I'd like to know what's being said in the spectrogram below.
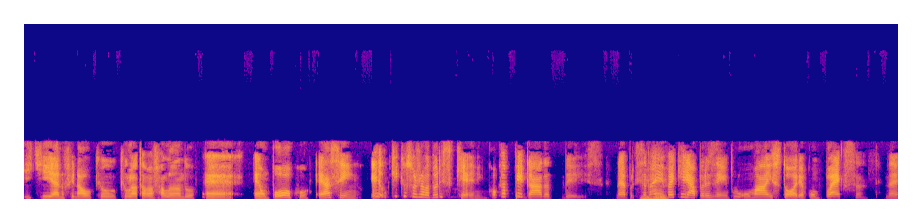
e que é no final que o, que o Léo estava falando, é, é um pouco, é assim, o que, que os seus jogadores querem? Qual que é a pegada deles? Né? Porque você uhum. vai, vai criar, por exemplo, uma história complexa né?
